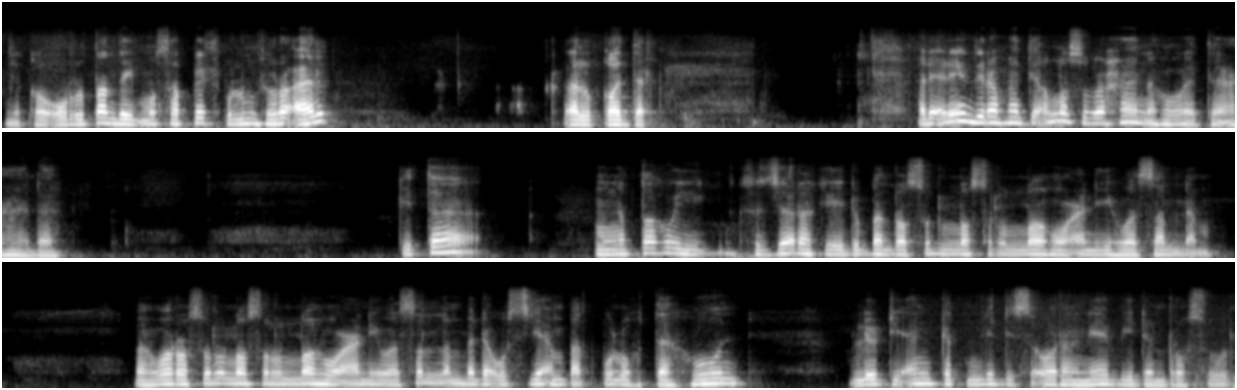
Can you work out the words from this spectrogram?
Ya, kalau urutan dari musafir sebelum surah Al Al-Qadar. Ada-ada yang dirahmati Allah Subhanahu wa taala. Kita mengetahui sejarah kehidupan Rasulullah sallallahu alaihi wasallam bahwa Rasulullah sallallahu alaihi wasallam pada usia 40 tahun beliau diangkat menjadi seorang nabi dan rasul.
